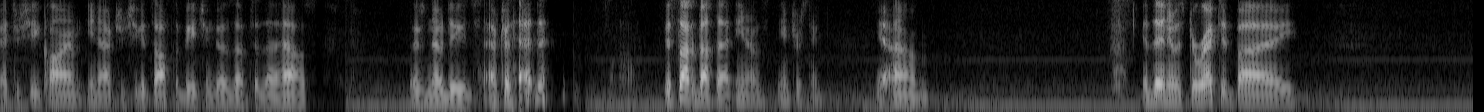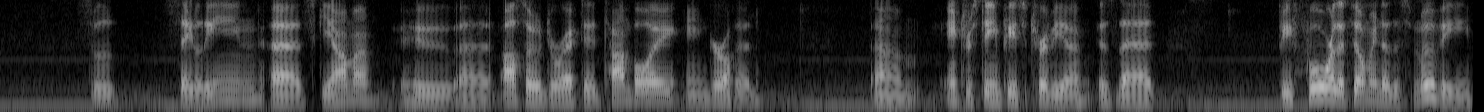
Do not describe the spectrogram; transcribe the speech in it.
after she climb, you know, after she gets off the beach and goes up to the house, there's no dudes after that. Just thought about that, you know, it's interesting. Yeah. Um, and then it was directed by Celine uh, Sciamma, who uh, also directed Tomboy and Girlhood. Um, interesting piece of trivia is that before the filming of this movie,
